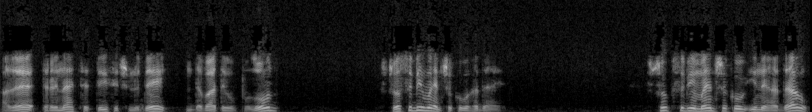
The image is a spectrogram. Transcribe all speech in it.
Але 13 тисяч людей давати у полон. Що собі Меншиков гадає? Щоб собі Меншиков і не гадав,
